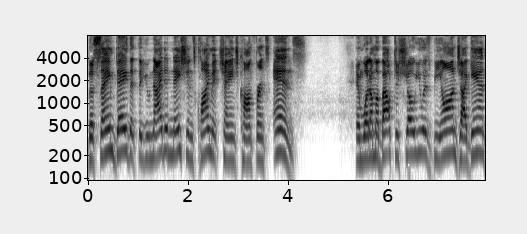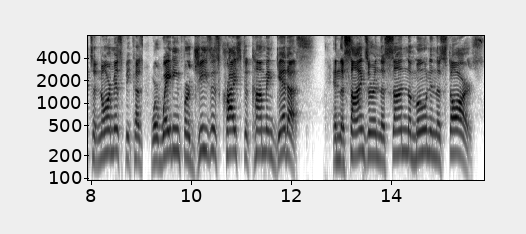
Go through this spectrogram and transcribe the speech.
The same day that the United Nations Climate Change Conference ends. And what I'm about to show you is beyond gigantinormous because we're waiting for Jesus Christ to come and get us. And the signs are in the sun, the moon, and the stars.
